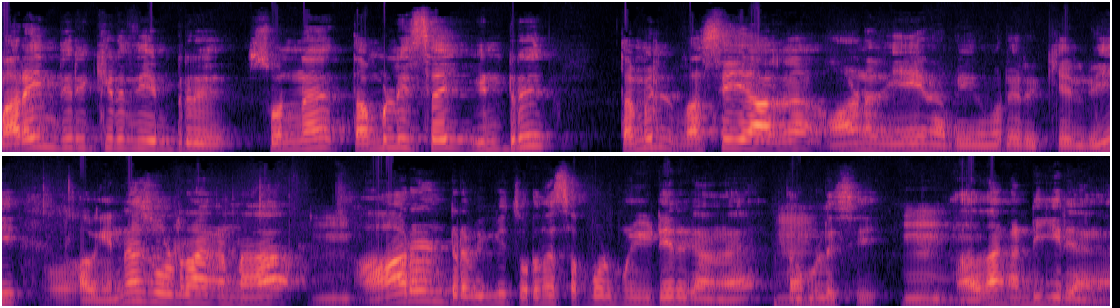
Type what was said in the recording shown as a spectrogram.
மறைந்திருக்கிறது என்று சொன்ன தமிழிசை இன்று தமிழ் வசையாக ஆனது ஏன் அப்படிங்கிற மாதிரி ஒரு கேள்வி. அவங்க என்ன சொல்றாங்கன்னா. ஆர் என் ரவிக்கு தொடர்ந்து சப்போர்ட் பண்ணிக்கிட்டே இருக்காங்க தமிழிசை. அதான் கண்டிக்கிறாங்க.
